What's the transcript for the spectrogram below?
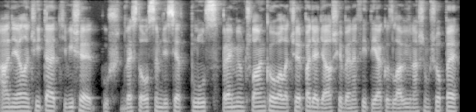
a nie len čítať vyše už 280 plus premium článkov, ale čerpať aj ďalšie benefity ako zľavy v našom shope, e,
